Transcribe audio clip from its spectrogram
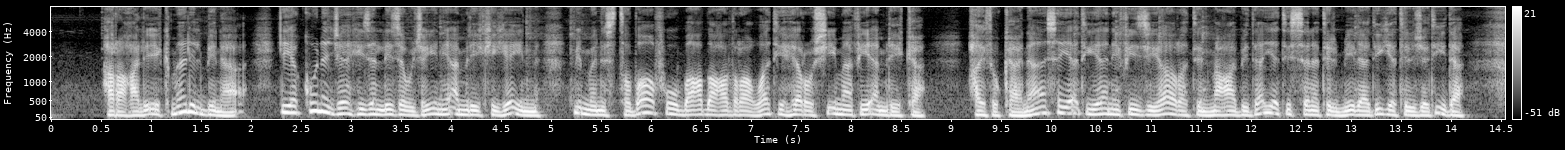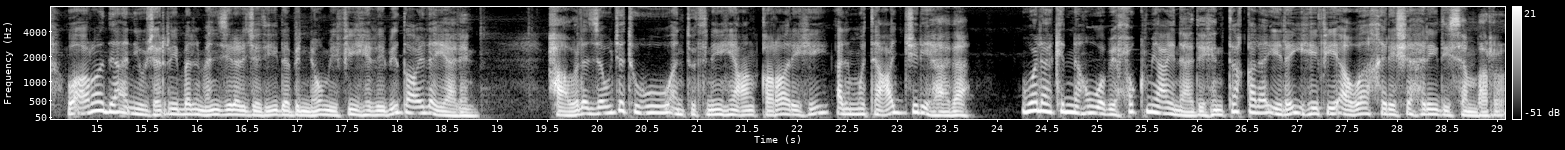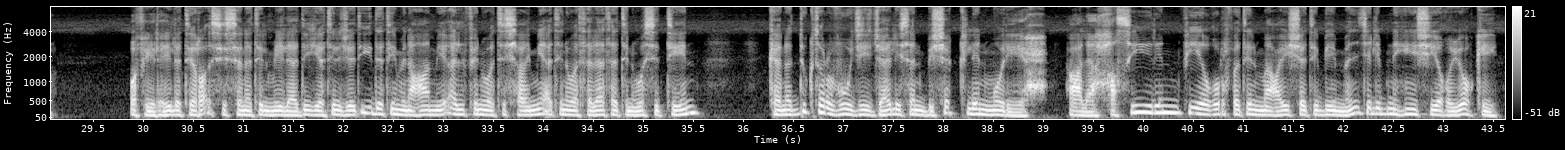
هرع لإكمال البناء ليكون جاهزا لزوجين أمريكيين ممن استضافوا بعض عذراوات هيروشيما في أمريكا. حيث كانا سيأتيان في زيارة مع بداية السنة الميلادية الجديدة وأراد أن يجرب المنزل الجديد بالنوم فيه لبضع ليال. حاولت زوجته أن تثنيه عن قراره المتعجل هذا ولكنه وبحكم عناده انتقل إليه في أواخر شهر ديسمبر. وفي ليلة رأس السنة الميلادية الجديدة من عام 1963 كان الدكتور فوجي جالسا بشكل مريح على حصير في غرفة المعيشة بمنزل ابنه شيغيوكي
